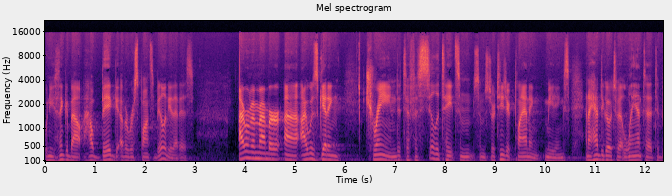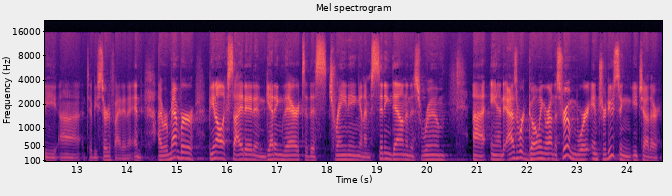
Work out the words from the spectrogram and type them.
when you think about how big of a responsibility that is. I remember uh, I was getting trained to facilitate some, some strategic planning meetings, and I had to go to Atlanta to be, uh, to be certified in it. And I remember being all excited and getting there to this training, and I'm sitting down in this room, uh, and as we're going around this room, we're introducing each other.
